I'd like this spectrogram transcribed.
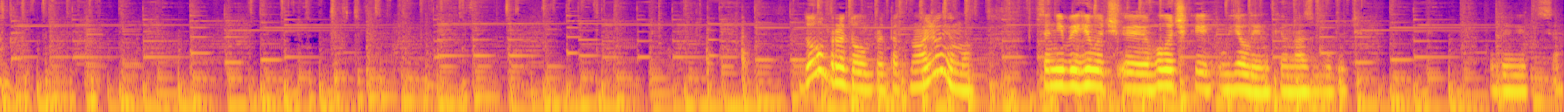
Так. Добре, добре, так малюємо. Це ніби гілоч, е, голочки у ялинки у нас будуть. Подивіться.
